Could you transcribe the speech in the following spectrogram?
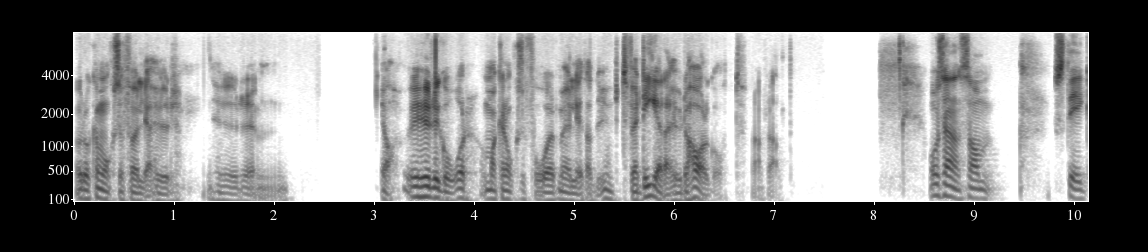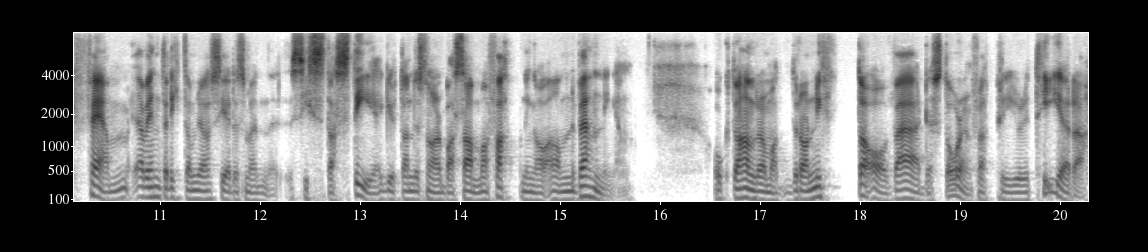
Och då kan man också följa hur, hur, mm, ja, hur det går och man kan också få möjlighet att utvärdera hur det har gått framförallt. Och sen som steg fem, jag vet inte riktigt om jag ser det som en sista steg utan det är snarare bara sammanfattning av användningen. Och då handlar det om att dra nytta av värdestoryn för att prioritera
